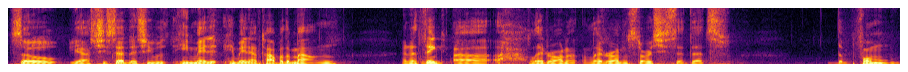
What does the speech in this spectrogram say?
So yeah, she said that she was he made it he made it on top of the mountain, and I think uh, later on later on in the story she said that's the from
